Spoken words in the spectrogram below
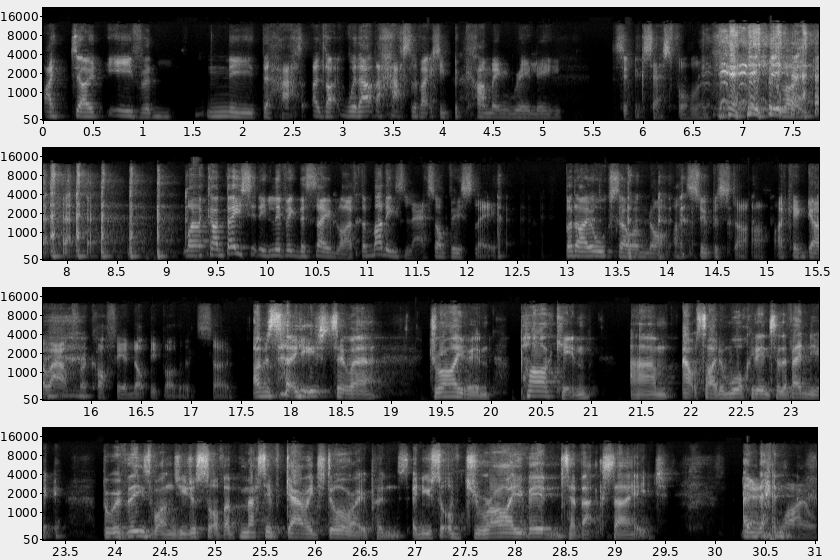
I don't even need the hassle like without the hassle of actually becoming really successful. And, like, like I'm basically living the same life. The money's less, obviously. But I also am not a superstar. I can go out for a coffee and not be bothered. So I'm so used to uh, driving, parking um, outside and walking into the venue. But with these ones, you just sort of a massive garage door opens and you sort of drive into backstage. yeah, And then- wild.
